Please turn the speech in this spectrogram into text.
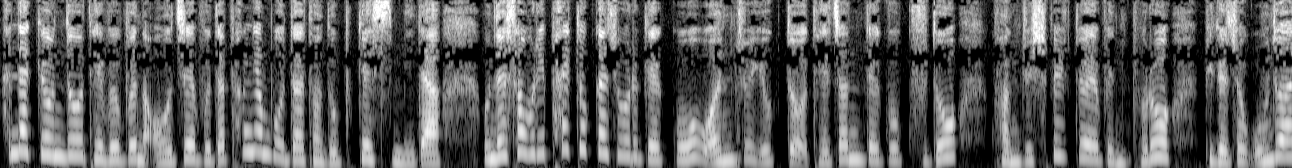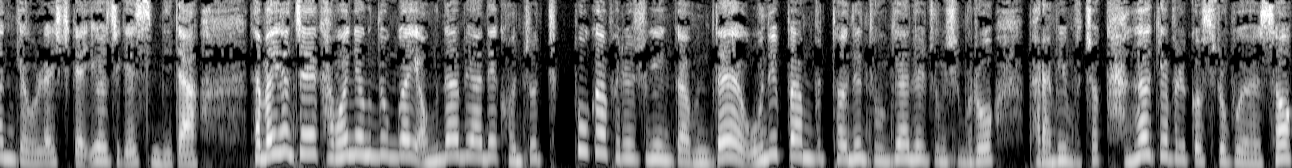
한낮 기온도 대부분 어제보다 평년보다 더 높겠습니다. 오늘 서울이 8도까지 오르겠고 원주 6도, 대전 대구 9도, 광주 11도 정도의 분포로 비교적 온화한 겨울 날씨가 이어지겠습니다. 다만 현재 강원 영동과 영남 해안에 건조특보가 발효 중인 가운데 오늘 밤부터는 동해안을 중심으로 바람이 무척 강하게 불 것으로 보여서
